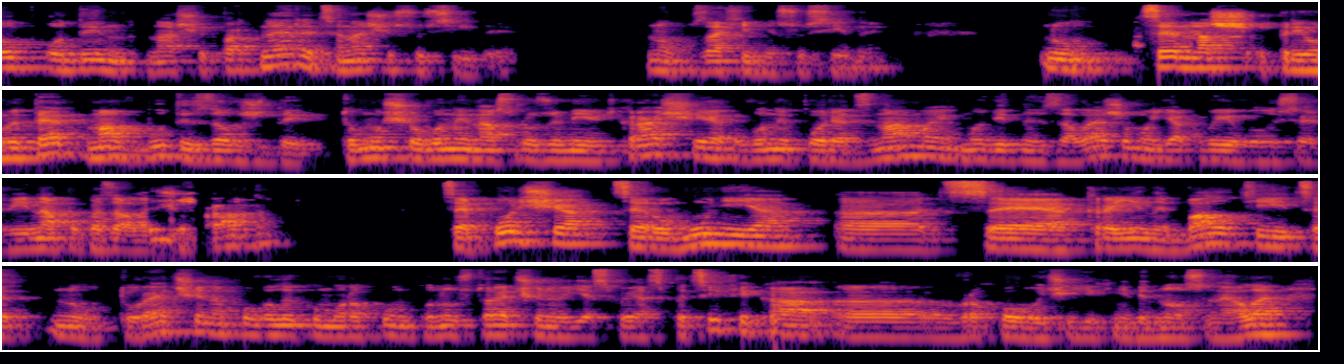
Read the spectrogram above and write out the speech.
топ-1 наші партнери це наші сусіди, ну, західні сусіди. Ну, це наш пріоритет мав бути завжди, тому що вони нас розуміють краще, вони поряд з нами. Ми від них залежимо. Як виявилося, війна показала, що правда. Це Польща, це Румунія, е, це країни Балтії, це ну Туреччина по великому рахунку. Ну з Туреччиною є своя специфіка, е, враховуючи їхні відносини, але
